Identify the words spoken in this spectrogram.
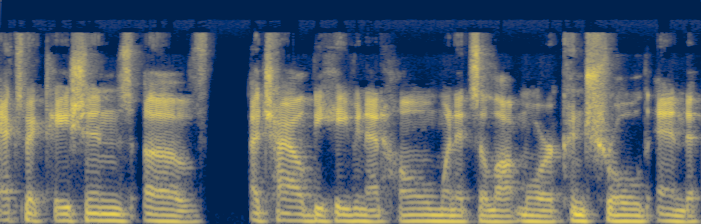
expectations of a child behaving at home when it's a lot more controlled and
